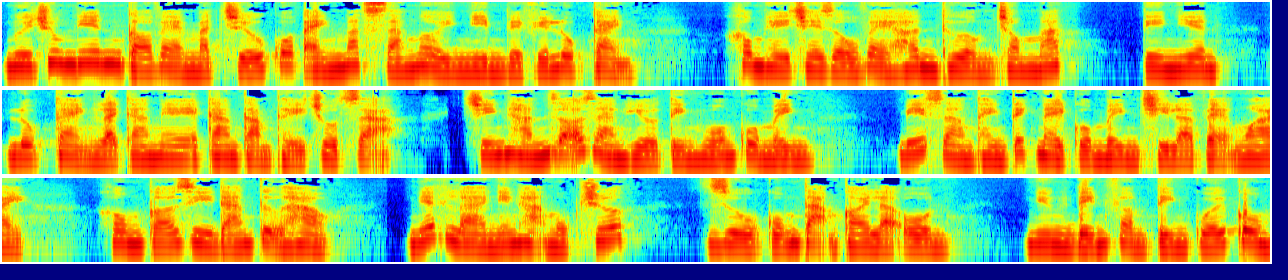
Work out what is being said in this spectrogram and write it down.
Người trung niên có vẻ mặt chứa quốc ánh mắt sáng ngời nhìn về phía lục cảnh, không hề che giấu vẻ hân thường trong mắt. Tuy nhiên, lục cảnh lại càng nghe càng cảm thấy trột dạ. Chính hắn rõ ràng hiểu tình huống của mình, biết rằng thành tích này của mình chỉ là vẻ ngoài, không có gì đáng tự hào, nhất là những hạng mục trước, dù cũng tạm coi là ổn, nhưng đến phẩm tính cuối cùng,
